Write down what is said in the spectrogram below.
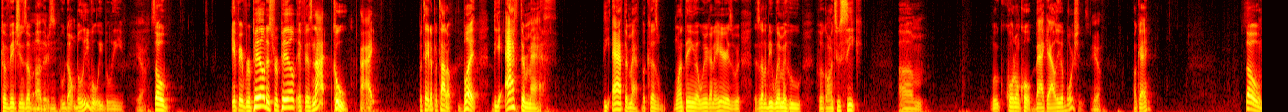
convictions of others mm-hmm. who don't believe what we believe. Yeah. So if it repealed, it's repealed. If it's not, cool. All right. Potato, potato. But the aftermath, the aftermath, because one thing that we're gonna hear is we're, there's gonna be women who who are going to seek um quote unquote back alley abortions. Yeah. Okay. So,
